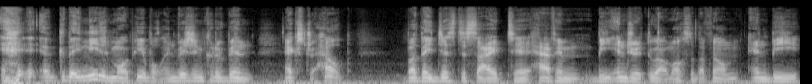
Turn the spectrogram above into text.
they needed more people, and Vision could have been extra help, but they just decide to have him be injured throughout most of the film and be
